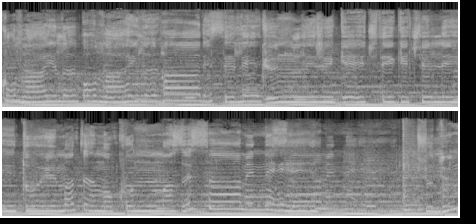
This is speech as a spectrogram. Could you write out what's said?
kolaylı olaylı hadiseli. Günleri geçti geçeli Duymadım okunmaz esameni. Şu dünya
